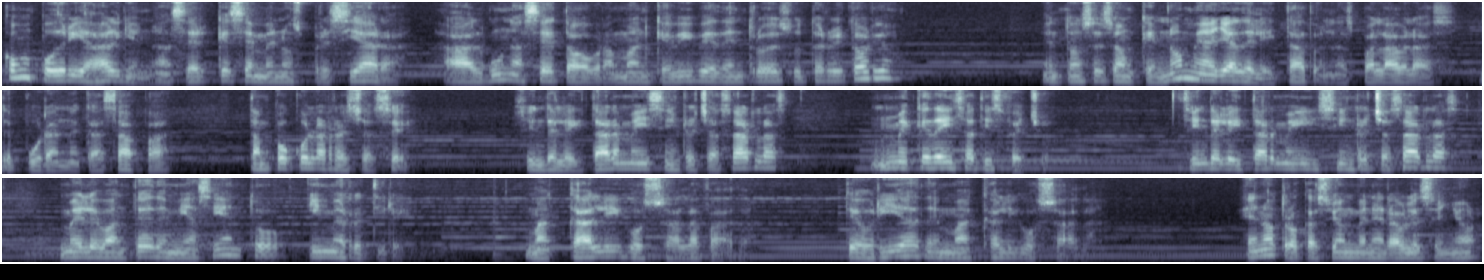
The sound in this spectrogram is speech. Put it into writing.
cómo podría alguien hacer que se menospreciara a alguna zeta o brahman que vive dentro de su territorio? Entonces, aunque no me haya deleitado en las palabras de Purana Kasapa, tampoco las rechacé. Sin deleitarme y sin rechazarlas, me quedé insatisfecho. Sin deleitarme y sin rechazarlas, me levanté de mi asiento y me retiré. Makali Gosala Vada. Teoría de Makali Gosala. En otra ocasión, venerable señor,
